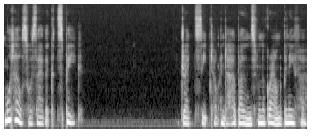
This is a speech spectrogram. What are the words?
What else was there that could speak? Dread seeped up into her bones from the ground beneath her.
